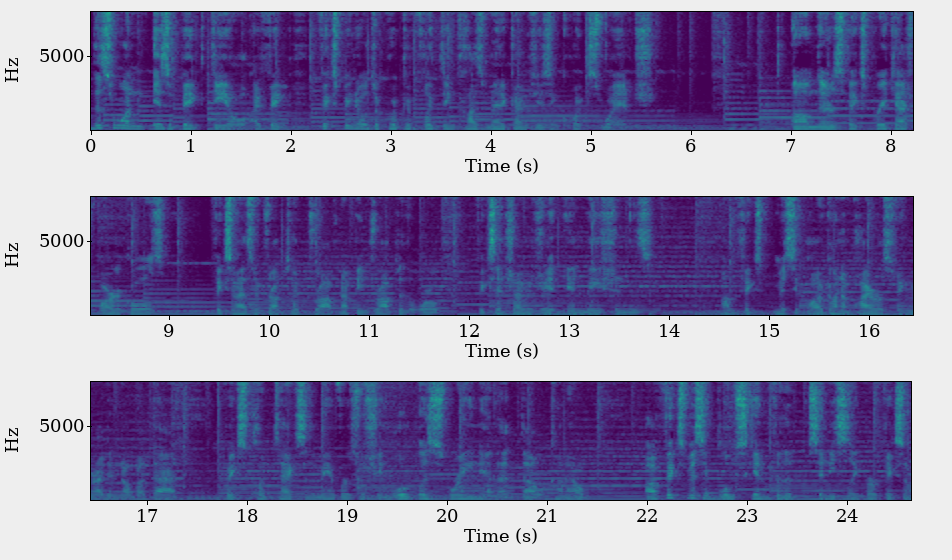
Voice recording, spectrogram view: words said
this one is a big deal. I think fix being able to equip conflicting cosmetic items using quick switch. Um, there's fixed pre-cache particles. Fix some hazard drop type drop not being dropped in the world. Fix headshot animations. Um, fix Misty Polygon and Pyro's finger. I didn't know about that. Fix clip text in the man vs machine lootless screen. Yeah, that that will kind of help. Uh, fix missing blue skin for the Sydney Sleeper. Fix some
